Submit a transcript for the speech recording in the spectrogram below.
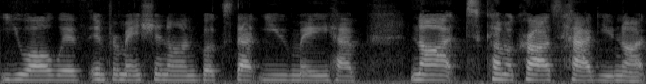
you all with information on books that you may have not come across had you not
